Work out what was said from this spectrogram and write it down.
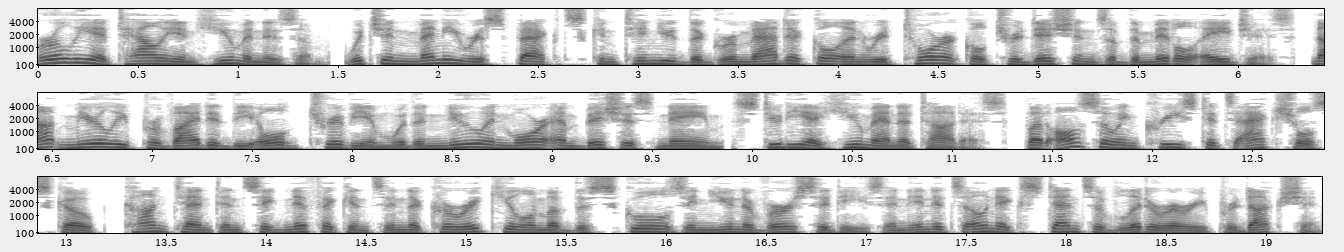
Early Italian humanism, which in many respects continued the grammatical and rhetorical traditions of the Middle Ages, not merely provided the old trivium with a new and more ambitious name Studia Humanitatis, but also increased its actual scope, content and significance in the curriculum of the schools and universities and in its own extensive literary production.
